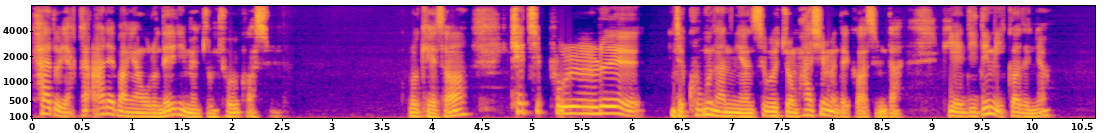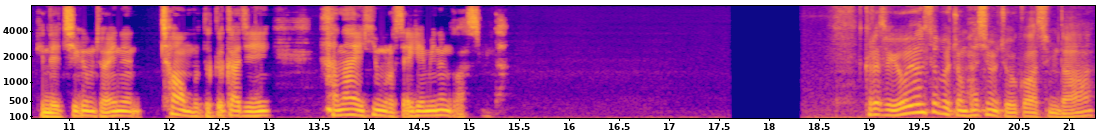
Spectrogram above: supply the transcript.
팔도 약간 아래 방향으로 내리면 좀 좋을 것 같습니다. 그렇게 해서 캐치풀을 이제 구분하는 연습을 좀 하시면 될 것 같습니다. 그게 리듬이 있거든요. 근데 지금 저희는 처음부터 끝까지 하나의 힘으로 세게 미는 것 같습니다. 그래서 요 연습을 좀 하시면 좋을 것 같습니다.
